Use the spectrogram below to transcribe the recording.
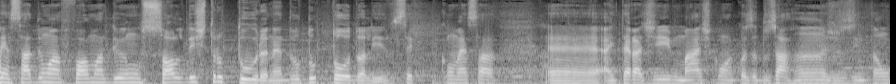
pensar de uma forma de um solo de estrutura, né? Do, do todo ali. Você começa é, a interagir mais com a coisa dos arranjos, então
